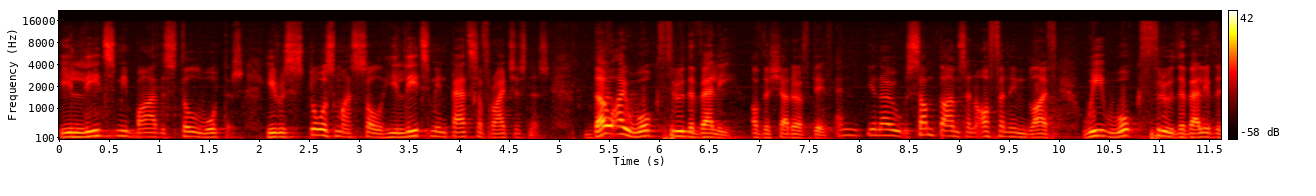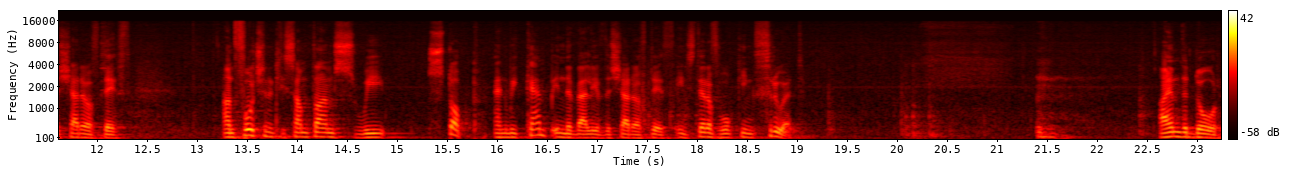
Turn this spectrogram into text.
He leads me by the still waters. He restores my soul. He leads me in paths of righteousness. Though I walk through the valley of the shadow of death, and you know, sometimes and often in life, we walk through the valley of the shadow of death. Unfortunately, sometimes we stop and we camp in the valley of the shadow of death instead of walking through it. I am the door.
